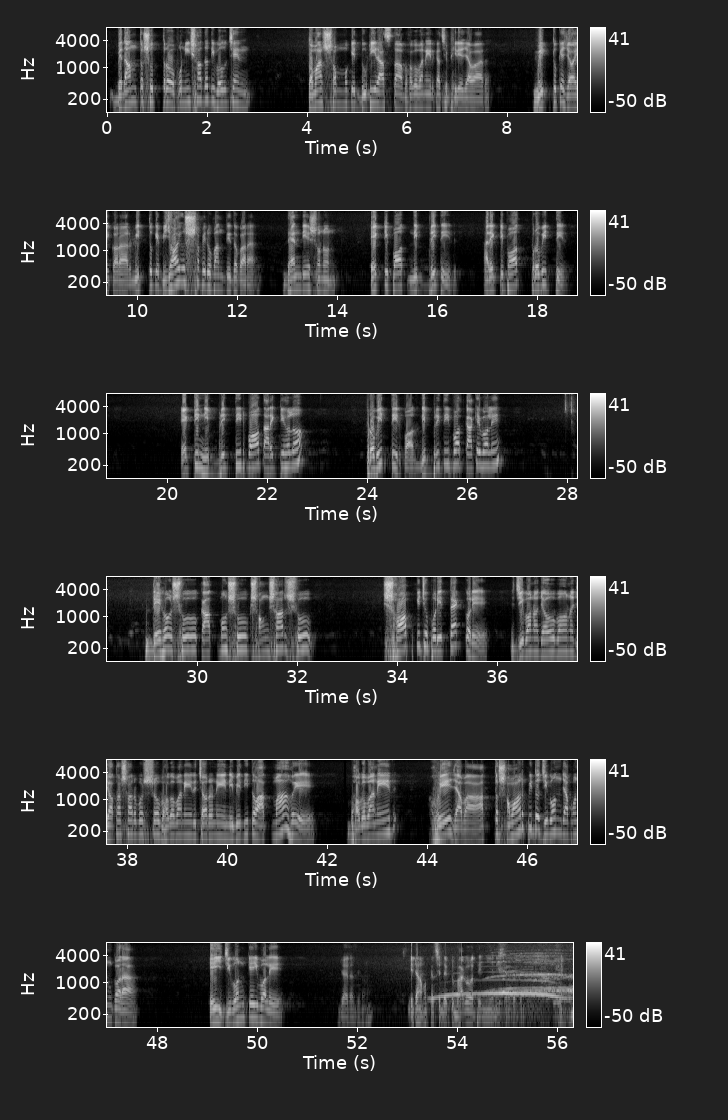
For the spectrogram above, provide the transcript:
বেদান্ত সূত্র উপনিষদাদি বলছেন, তোমার সম্মুখে দুটি রাস্তা ভগবানের কাছে ফিরে যাওয়ার, মৃত্যুকে জয় করার, মৃত্যুকে বিজয় উৎসবে রূপান্তরিত করার। ধ্যান দিয়ে শুনুন, একটি পথ নিবৃত্তির আর একটি পথ প্রবৃত্তির। একটি নিবৃত্তির পথ আরেকটি হলো প্রবৃত্তির পথ। নিবৃত্তির পথ কাকে বলে? দেহ সুখ আত্মসুখ সংসার সুখ সব কিছু পরিত্যাগ করে জীবন যৌবন যথাসর্বস্ব ভগবানের চরণে নিবেদিত আত্মা হয়ে ভগবানের হয়ে যাওয়া, আত্মসমর্পিত জীবন যাপন করা, এই জীবনকেই বলে জয় রাধে মা। এটা আমার কাছে একটু ভাগবতে নিয়ে নিতে হবে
